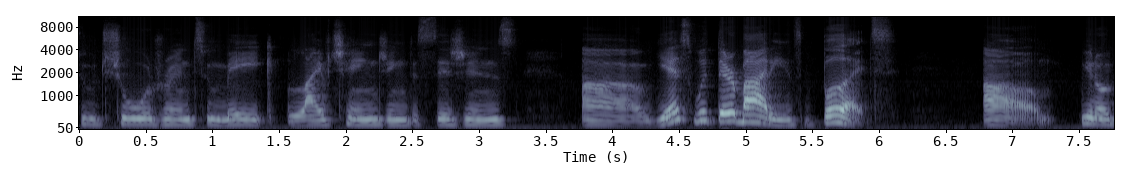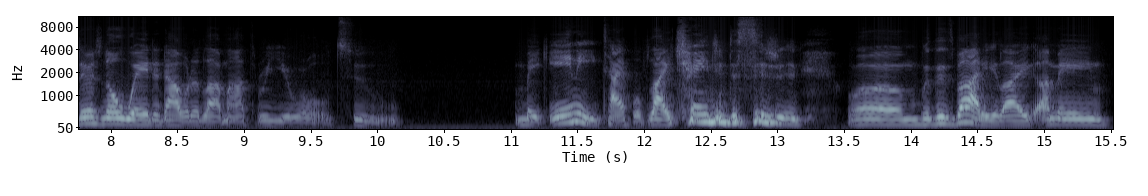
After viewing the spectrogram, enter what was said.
to children to make life changing decisions. Uh, yes, with their bodies, but um, you know, there's no way that I would allow my three year old to make any type of life changing decision um, with his body. Like, I mean,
